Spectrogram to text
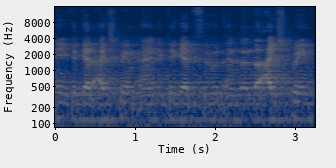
and you could get ice cream and you could get food, and then the ice cream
